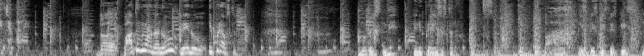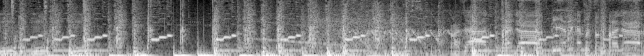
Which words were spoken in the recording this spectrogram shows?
ఏం చెప్పాలి? బాత్రూమ్లో ఉన్నాను నేను ఇప్పుడే వస్తాను. అమ్మ పిలుస్తుంది నేను ఇప్పుడు వెళ్ళేసి వస్తాను please please please please please. Pressure pressure clearly కనిపిస్తుంది ప్రెజర్.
